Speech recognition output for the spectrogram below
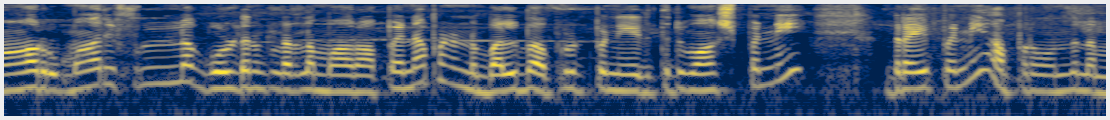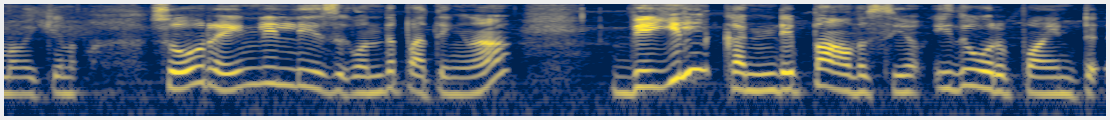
மாறும். மாறி ஃபுல்லாக கோல்டன் கலரில் மாறும். அப்போ என்ன பண்ணணும்? பல்பை அப்ரூட் பண்ணி எடுத்துகிட்டு வாஷ் பண்ணி ட்ரை பண்ணி அப்புறம் வந்து நம்ம வைக்கணும். ஸோ ரெயின் லில்லிஸுக்கு வந்து பார்த்திங்கன்னா வெயில் கண்டிப்பாக அவசியம். இது ஒரு பாயிண்ட்டு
